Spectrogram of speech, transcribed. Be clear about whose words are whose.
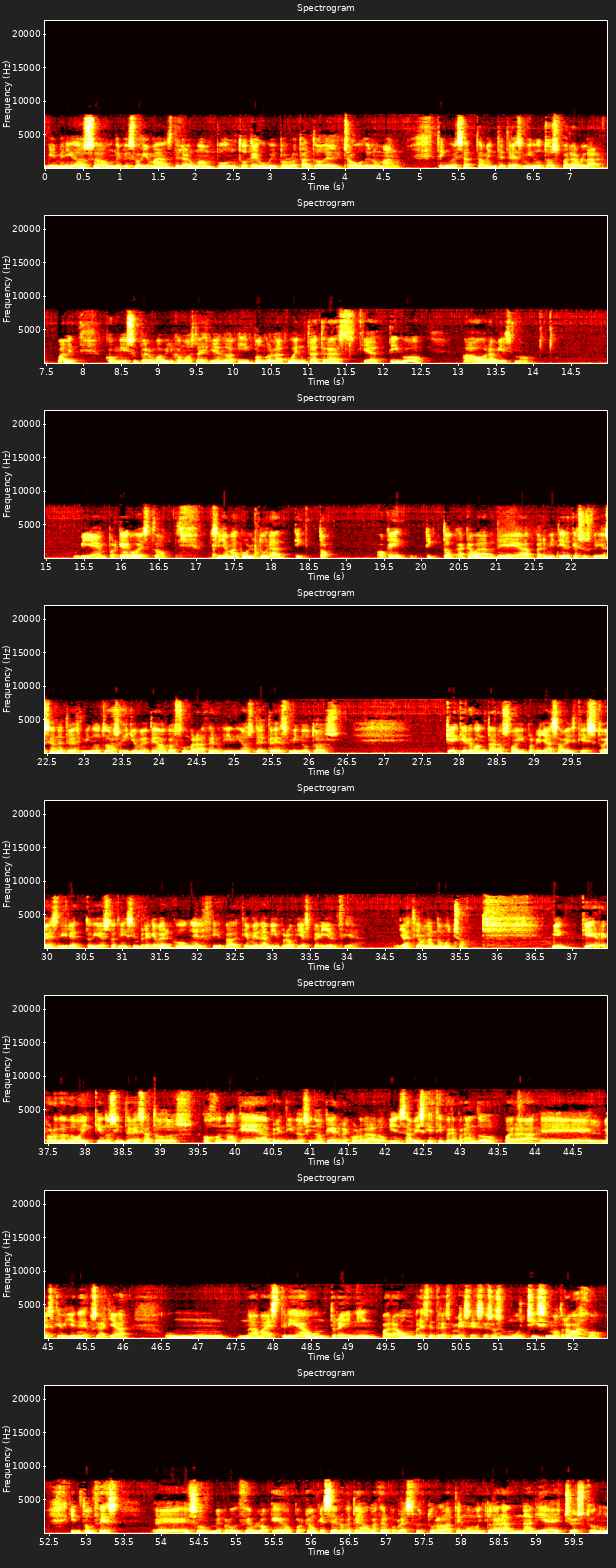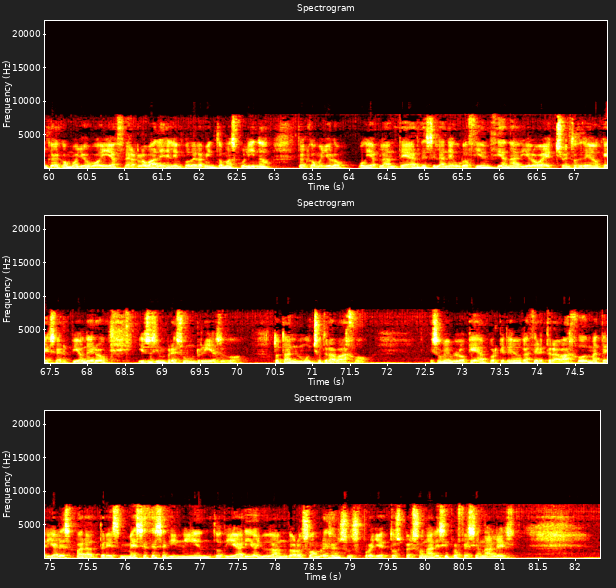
Speaker 1: Bienvenidos a un episodio más de la Luman.tv y por lo tanto del show de Luman. Tengo exactamente tres minutos para hablar, ¿vale? Con mi supermóvil, como estáis viendo aquí, pongo la cuenta atrás que activo ahora mismo. Bien, ¿por qué hago esto? Se llama cultura TikTok. ¿Ok? TikTok acaba de permitir que sus vídeos sean de tres minutos y yo me tengo que acostumbrar a hacer vídeos de tres minutos. ¿Qué quiero contaros hoy? Porque ya sabéis que esto es directo y esto tiene siempre que ver con el feedback que me da mi propia experiencia. Ya estoy hablando mucho. Bien, ¿qué he recordado hoy que nos interesa a todos? Ojo, no que he aprendido, sino que he recordado. Bien, sabéis que estoy preparando para eh, el mes que viene, o sea, ya, una maestría un training para hombres de tres meses. Eso es muchísimo trabajo. Y entonces eh, eso me produce bloqueo, porque aunque sé lo que tengo que hacer, porque la estructura la tengo muy clara, nadie ha hecho esto nunca como yo voy a hacerlo, ¿vale? El empoderamiento masculino, tal como yo lo voy a plantear desde la neurociencia, nadie lo ha hecho. Entonces tengo que ser pionero y eso siempre es un riesgo. Total, mucho trabajo. Eso me bloquea porque tengo que hacer trabajo y materiales para tres meses de seguimiento diario ayudando a los hombres en sus proyectos personales y profesionales.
